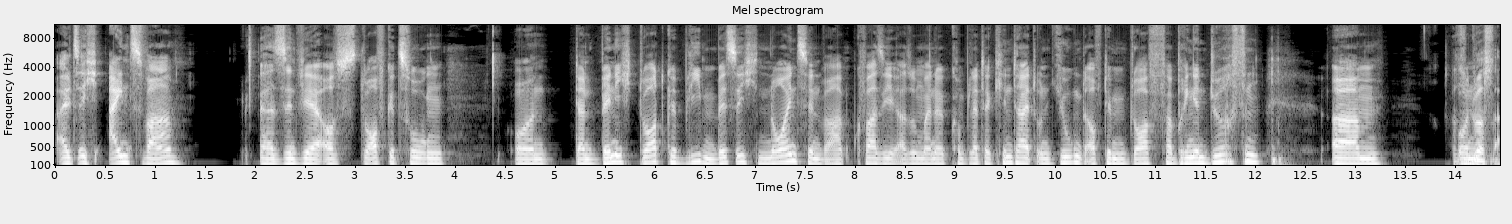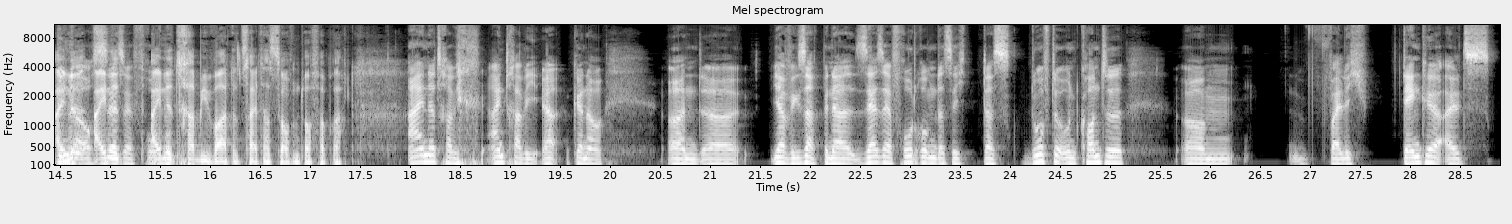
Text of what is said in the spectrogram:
als ich eins war, äh, sind wir aufs Dorf gezogen und dann bin ich dort geblieben, bis ich 19 war. Quasi also meine komplette Kindheit und Jugend auf dem Dorf verbringen dürfen. Ähm, Also und du hast eine, eine, sehr, sehr froh eine. Trabi-Wartezeit hast du auf dem Dorf verbracht. Eine Trabi, ein Trabi, ja, genau. Und äh, ja, wie gesagt, bin da sehr, sehr froh drum, dass ich das durfte und konnte, ähm, weil ich denke, als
